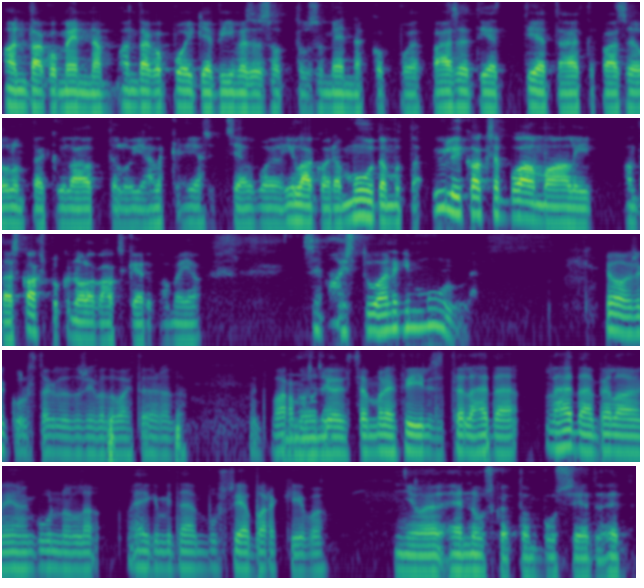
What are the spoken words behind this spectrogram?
antaako mennä, antaako poikien viimeisessä ottelussa mennä että pääsee tie, tietää, että pääsee olympiakyläottelun jälkeen ja sitten siellä voi ilakoida muuta, mutta yli 2,5 maalia antaisi 2,02 kertoa ja se maistuu ainakin mulle. Joo, se kuulostaa kyllä tosi hyvältä vaihtoehdolta. Että varmasti no niin. semmoinen fiilis, että lähdetään, lähdetään pelaamaan ihan kunnolla, eikä mitään bussia parkkiin voi. Joo, en usko, että on bussi. Et, et,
